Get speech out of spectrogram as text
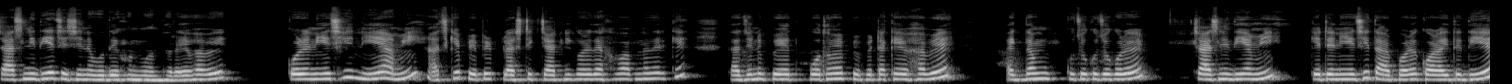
চাশনি দিয়ে চেঁচে নেব। দেখুন বন্ধুরা, এভাবে করে নিয়েছি, নিয়ে আমি আজকে পেঁপের প্লাস্টিক চাটনি করে দেখাবো আপনাদেরকে। তার জন্য প্রথমে পেঁপেটাকে এভাবে একদম কুচো কুচো করে চাশনি দিয়ে আমি কেটে নিয়েছি। তারপরে কড়াইতে দিয়ে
